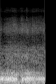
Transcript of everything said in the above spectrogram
Mm-hmm.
